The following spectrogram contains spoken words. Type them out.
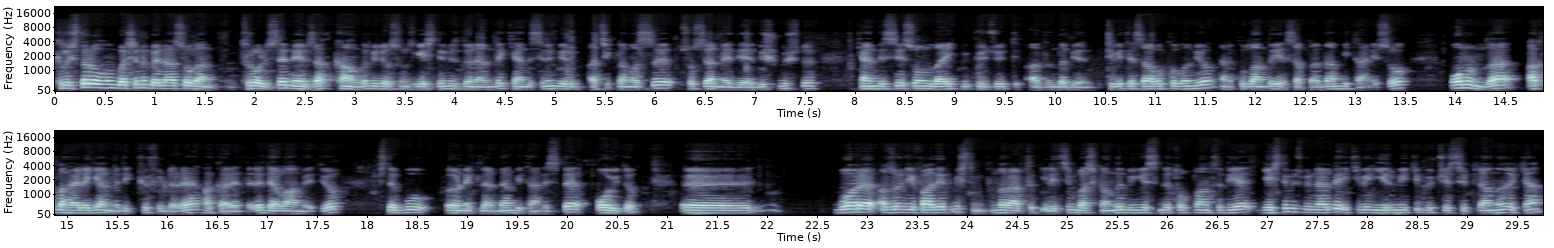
Kılıçdaroğlu'nun başının belası olan troll ise Nevzat Kanlı. Biliyorsunuz geçtiğimiz dönemde kendisinin bir açıklaması sosyal medyaya düşmüştü. Kendisi son layık bükücü adında bir tweet hesabı kullanıyor. Yani kullandığı hesaplardan bir tanesi o. Onunla akla hayale gelmedik küfürlere, hakaretlere devam ediyor. İşte bu örneklerden bir tanesi de oydu. Ee, bu ara az önce ifade etmiştim. Bunlar artık iletişim başkanlığı bünyesinde toplantı diye. Geçtiğimiz günlerde 2022 bütçesi planlanırken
